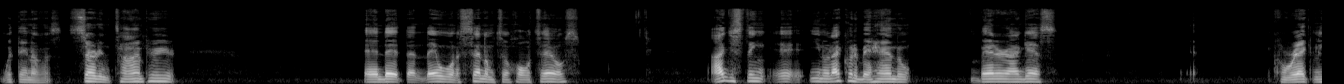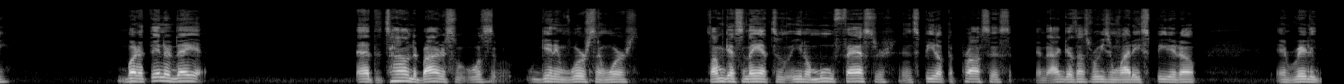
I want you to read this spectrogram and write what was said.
within a certain time period. And that, that they want to send them to hotels. I just think, it, eh, you know, that could have been handled better, I guess, correctly. But at the end of the day, at the time, the virus was getting worse and worse. So I'm guessing they had to, you know, move faster and speed up the process and I guess that's the reason why they speed it up and really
